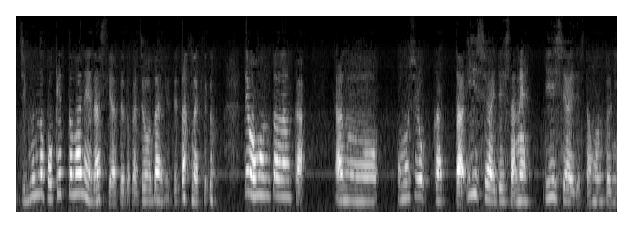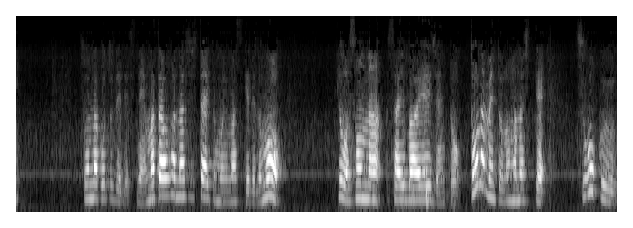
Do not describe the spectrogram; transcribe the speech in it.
自分のポケットマネー出してやってとか冗談言ってたんだけど、でも本当なんか、あのー、面白かった、いい試合でしたね。いい試合でした、本当に。そんなことでですね、またお話ししたいと思いますけれども、今日はそんなサイバーエージェント、トーナメントの話ってすごく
